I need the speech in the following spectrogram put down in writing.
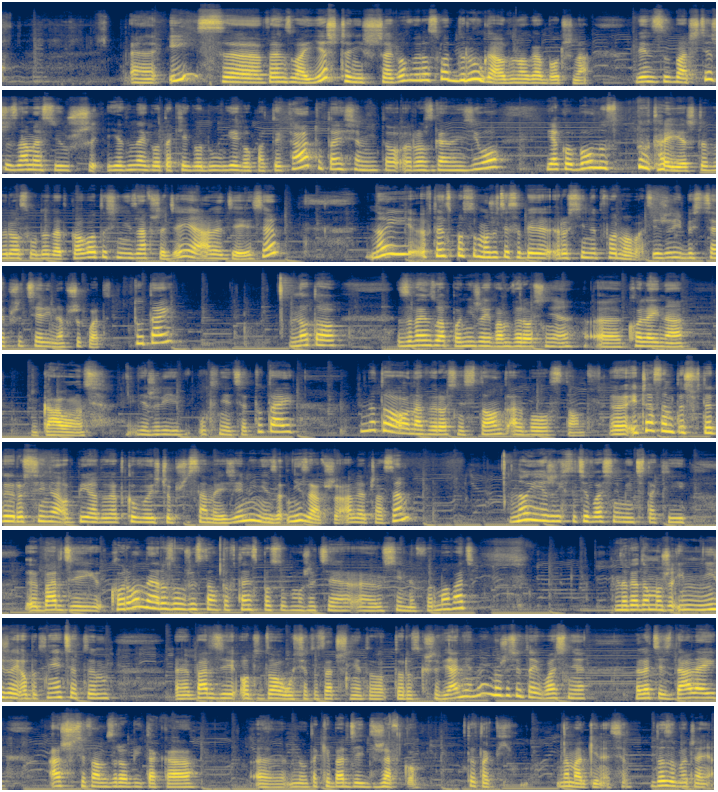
e, i z węzła jeszcze niższego wyrosła druga odnoga boczna. Więc zobaczcie, że zamiast już jednego takiego długiego patyka, tutaj się mi to rozgałęziło. Jako bonus tutaj jeszcze wyrosło dodatkowo. To się nie zawsze dzieje, ale dzieje się. No i w ten sposób możecie sobie rośliny formować. Jeżeli byście przycięli na przykład tutaj, no to z węzła poniżej Wam wyrośnie e, kolejna gałąź. Jeżeli utniecie tutaj, no to ona wyrośnie stąd albo stąd. E, I czasem też wtedy roślina odbija dodatkowo jeszcze przy samej ziemi, nie, za, nie zawsze, ale czasem. No i jeżeli chcecie właśnie mieć taki e, bardziej koronę rozłożystą, to w ten sposób możecie rośliny formować. No wiadomo, że im niżej obetniecie, tym bardziej od dołu się to zacznie to, to rozkrzywianie. No i możecie tutaj właśnie lecieć dalej, aż się Wam zrobi taka, e, no takie bardziej drzewko. To tak na marginesie. Do zobaczenia.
